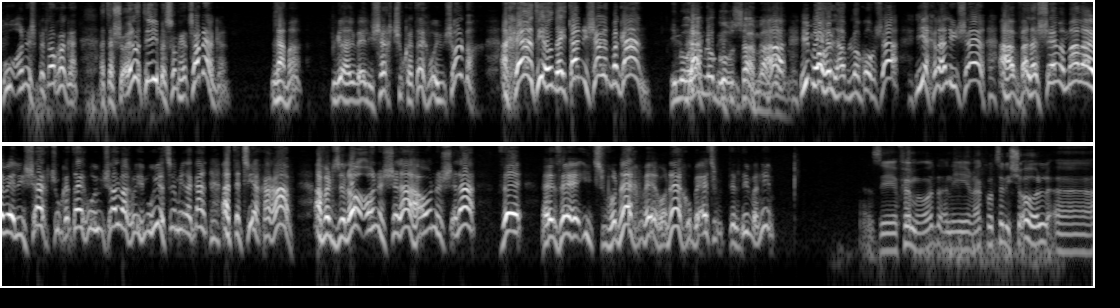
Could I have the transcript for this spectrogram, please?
הוא עונש בתוך הגן. אתה שואל אותי, בסוף יצא מהגן. למה? בגלל ואלישך תשוקתך והוא ימשול בך. אחרת היא עוד הייתה נשארת בגן. היא מעולם לא גורשה מהגן. היא מעולם לא גורשה, היא יכלה להישאר. אבל השם אמר לה, ואלישך תשוקתך והוא ימשול בך, ואם הוא יצא מן הגן, את תצאי אחריו. אבל זה לא עונש שלה, העונש שלה זה, זה עיצבונך ועירונך, ובעצם תלדי בנים. אז יפה מאוד, אני רק רוצה לשאול, אה,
